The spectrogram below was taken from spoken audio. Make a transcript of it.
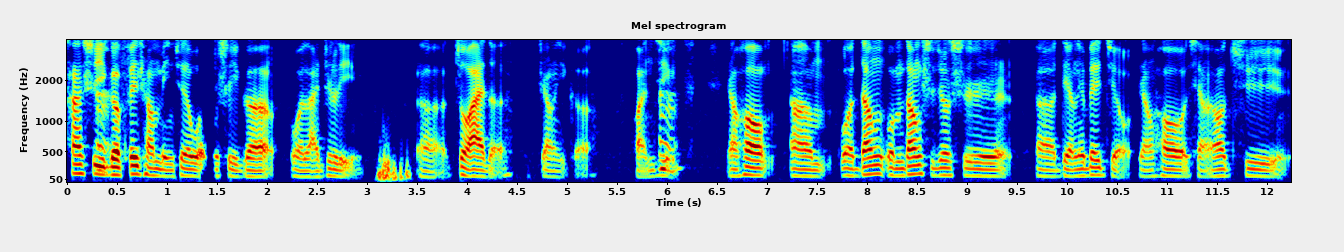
它是一个非常明确的，我就是一个我来这里，呃，做爱的这样一个环境。然后，嗯，我当我们当时就是呃点了一杯酒，然后想要去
